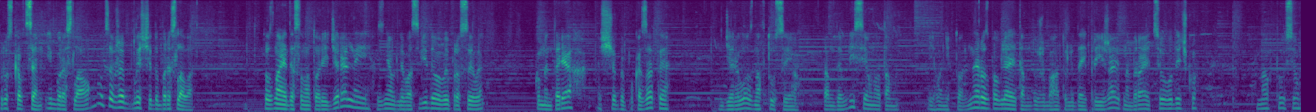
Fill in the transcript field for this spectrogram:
Трускавцем і Бориславом. Ну, це вже ближче до Борислава. Хто знає, де санаторій Джерельний, зняв для вас відео, ви просили в коментарях, щоб показати джерело з нафтусею. Там, де в лісі, воно там його ніхто не розбавляє, там дуже багато людей приїжджають, набирають цю водичку нафтусю.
